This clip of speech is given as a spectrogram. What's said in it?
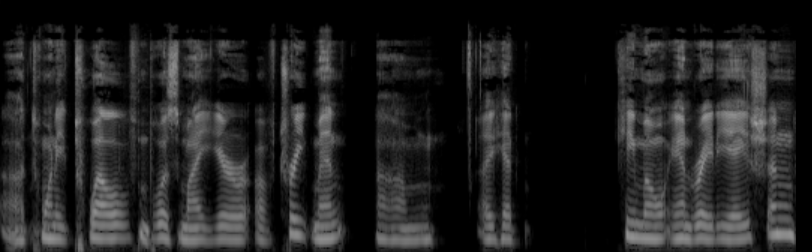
Uh, 2012 was my year of treatment. Um, I had chemo and radiation.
